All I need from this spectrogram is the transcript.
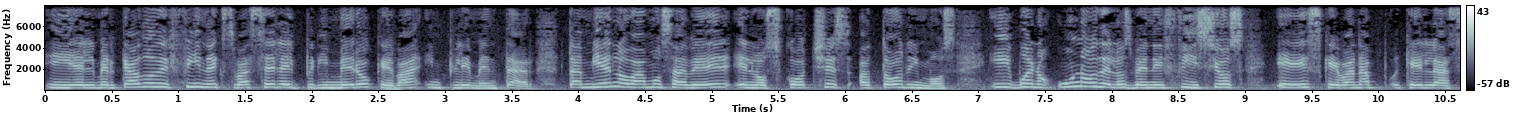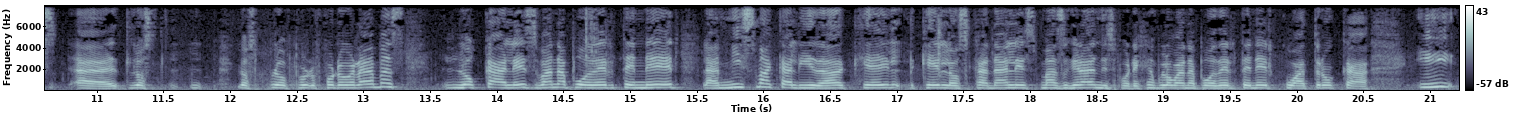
y el mercado de Phoenix va a ser el primero que va a implementar. También lo vamos a ver en los coches autónomos. Y bueno, uno de los beneficios es que van a, que las, uh, los, los, los, programas locales van a poder tener la misma calidad que, que los canales más grandes, por ejemplo, van a poder tener 4K y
